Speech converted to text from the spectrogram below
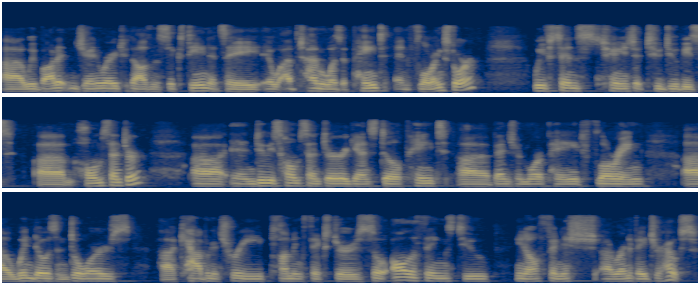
uh, we bought it in January 2016. It's a it, at the time it was a paint and flooring store. We've since changed it to Doobie's um, Home Center. Uh, and Doobie's Home Center again still paint, uh, Benjamin Moore paint, flooring, uh, windows and doors, cabinetry, plumbing fixtures. So all the things to you know finish renovate your house.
